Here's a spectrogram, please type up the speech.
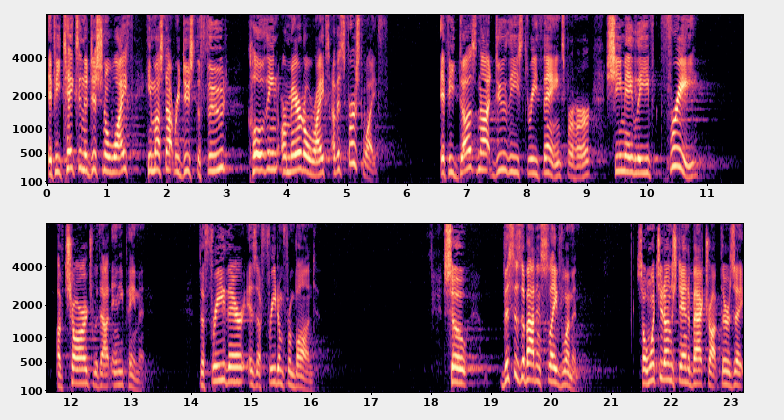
If he takes an additional wife, he must not reduce the food, clothing, or marital rights of his first wife. If he does not do these three things for her, she may leave free of charge without any payment. The free there is a freedom from bond. So, this is about enslaved women. So, I want you to understand the backdrop. There's a,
